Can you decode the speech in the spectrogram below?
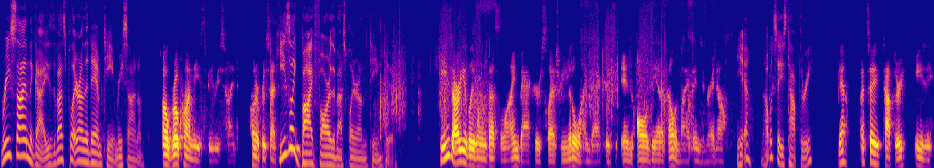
Re-sign the guy. He's the best player on the damn team. Re-sign him. Oh, Roquan needs to be re-signed. Hundred percent. He's like by far the best player on the team too. He's arguably one of the best linebackers slash middle linebackers in all of the NFL, in my opinion, right now. Yeah, I would say he's top three. Yeah, I'd say top three, easy.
